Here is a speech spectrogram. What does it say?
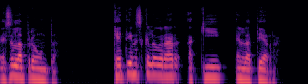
Esa es la pregunta. ¿Qué tienes que lograr aquí en la Tierra?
